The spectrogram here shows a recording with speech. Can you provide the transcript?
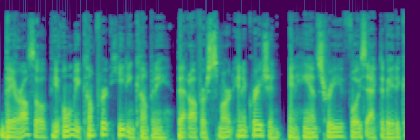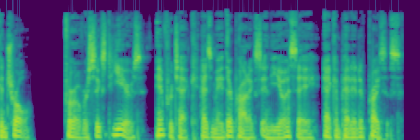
They are also the only comfort heating company that offers smart integration and hands-free voice-activated control. For over 60 years, Infratech has made their products in the USA at competitive prices.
